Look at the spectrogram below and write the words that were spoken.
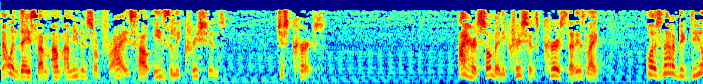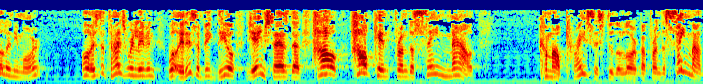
Nowadays, I'm, I'm, I'm even surprised how easily Christians just curse. I heard so many Christians curse that it's like, oh, it's not a big deal anymore. Oh, it's the times we're living. Well, it is a big deal. James says that how how can from the same mouth come out praises to the Lord, but from the same mouth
